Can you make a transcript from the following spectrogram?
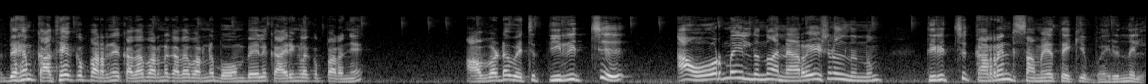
അദ്ദേഹം കഥയൊക്കെ പറഞ്ഞ് കഥ പറഞ്ഞ് കഥ പറഞ്ഞ് ബോംബെയിൽ കാര്യങ്ങളൊക്കെ പറഞ്ഞ് അവിടെ വെച്ച് തിരിച്ച് ആ ഓർമ്മയിൽ നിന്നും ആ നറേഷനിൽ നിന്നും തിരിച്ച് കറന്റ് സമയത്തേക്ക് വരുന്നില്ല.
